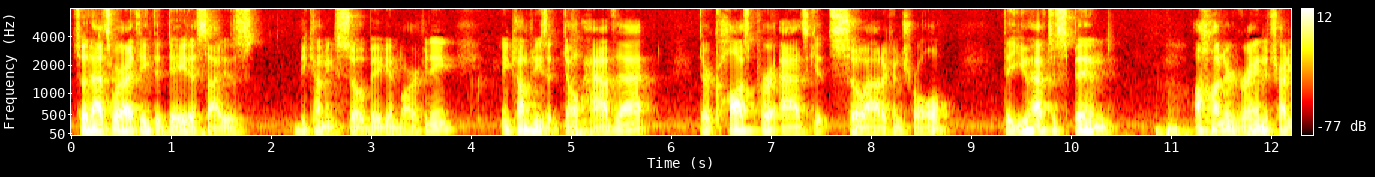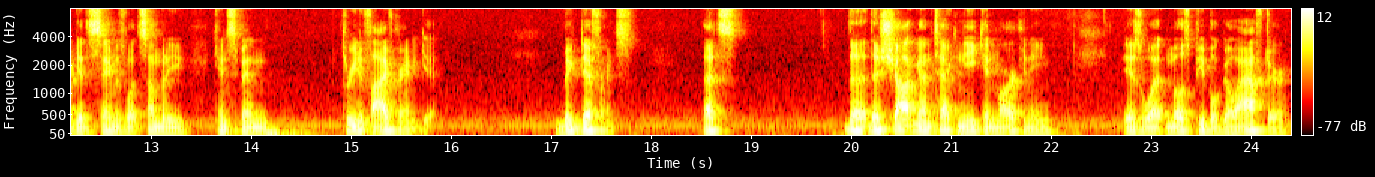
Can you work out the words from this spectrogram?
So that's where I think the data side is becoming so big in marketing. And companies that don't have that, their cost per ads get so out of control that you have to spend a hundred grand to try to get the same as what somebody can spend three to five grand to get. Big difference. That's the the shotgun technique in marketing is what most people go after,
